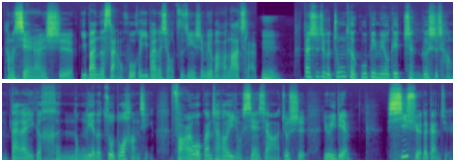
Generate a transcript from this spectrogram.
他们显然是一般的散户和一般的小资金是没有办法拉起来的。嗯，但是这个中特估并没有给整个市场带来一个很浓烈的做多行情，反而我观察到一种现象啊，就是有一点吸血的感觉。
